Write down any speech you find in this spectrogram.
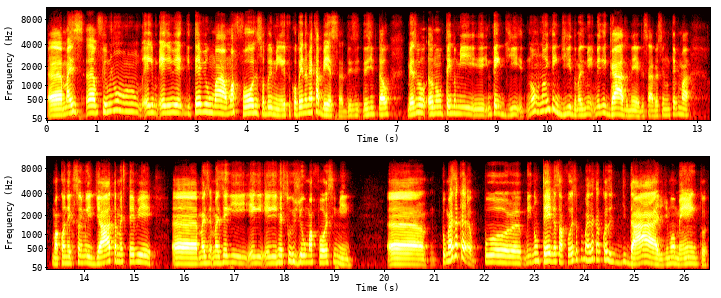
É, mas é, o filme não. Ele, ele, ele, teve uma, uma força sobre mim, ele ficou bem na minha cabeça. Desde, desde então, mesmo eu não tendo me entendido, não, não entendido, mas me, me ligado nele, sabe? Assim, não teve uma, uma conexão imediata, mas teve. É, mas mas ele, ele, ele ressurgiu uma força em mim. Uh, por mais por e não teve essa força por mais aquela coisa de idade, de momento,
